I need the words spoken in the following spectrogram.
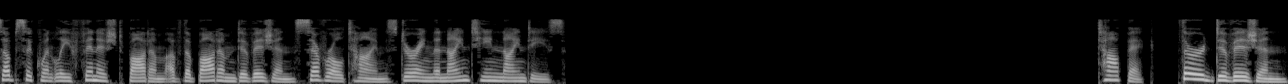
subsequently finished bottom of the bottom division several times during the 1990s. Third Division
